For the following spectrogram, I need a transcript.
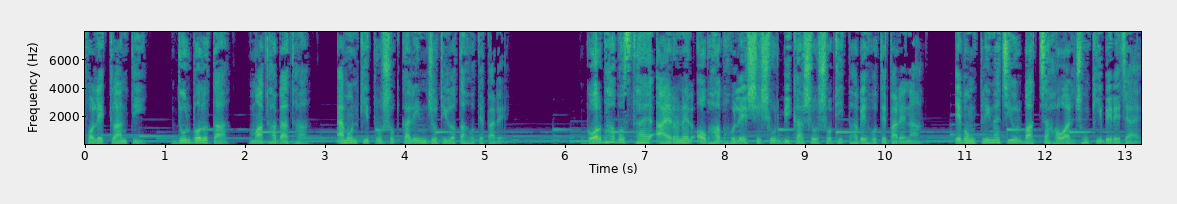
ফলে ক্লান্তি, দুর্বলতা, মাথা ব্যথা, এমনকি প্রসবকালীন জটিলতা হতে পারে। গর্ভাবস্থায় আয়রনের অভাব হলে শিশুর বিকাশও সঠিকভাবে হতে পারে না এবং প্রিম্যাচিউর বাচ্চা হওয়ার ঝুঁকি বেড়ে যায়।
